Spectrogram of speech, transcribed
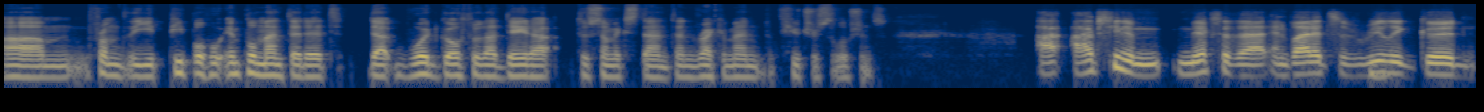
um, from the people who implemented it that would go through that data to some extent and recommend future solutions? I, have seen a mix of that and Vlad, it's a really good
